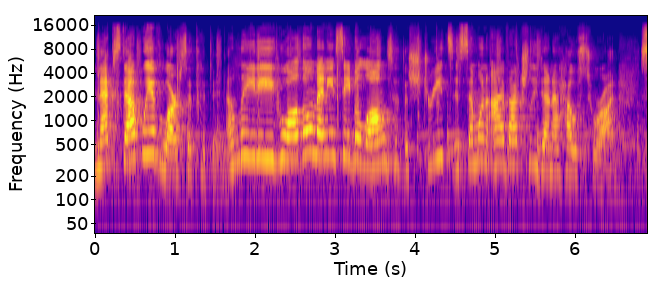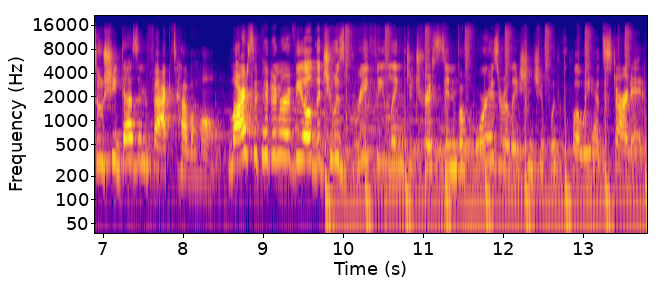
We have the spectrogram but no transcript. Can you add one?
Next up, we have Larsa Pippen, a lady who, although many say belongs to the streets, is someone I've actually done a house tour on, so she does in fact have a home. Larsa Pippen revealed that she was briefly linked to Tristan before his relationship with Khloe had started.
